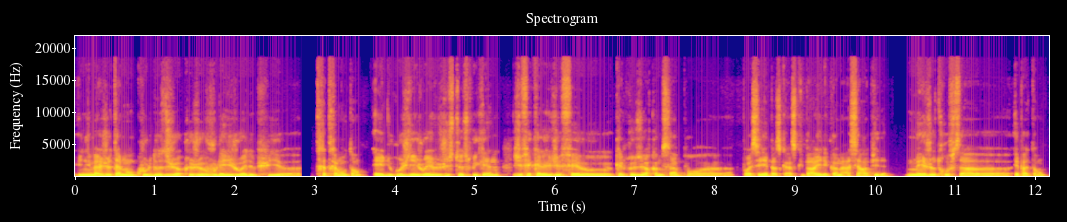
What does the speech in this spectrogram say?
une image tellement cool de ce jeu que je voulais y jouer depuis très très longtemps. Et du coup, j'y ai joué juste ce week-end. J'ai fait quelques heures comme ça pour essayer parce qu'à ce qui paraît, il est quand même assez rapide. Mais je trouve ça épatant.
